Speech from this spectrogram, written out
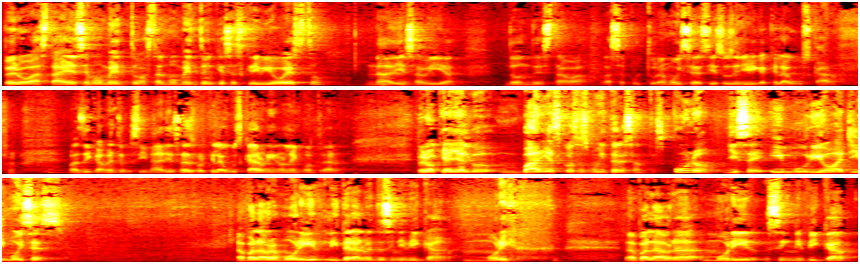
Pero hasta ese momento, hasta el momento en que se escribió esto, nadie sabía dónde estaba la sepultura de Moisés y eso significa que la buscaron. Básicamente, si nadie sabe es porque la buscaron y no la encontraron. Pero aquí hay algo, varias cosas muy interesantes. Uno, dice, y murió allí Moisés. La palabra morir literalmente significa morir. La palabra morir significa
